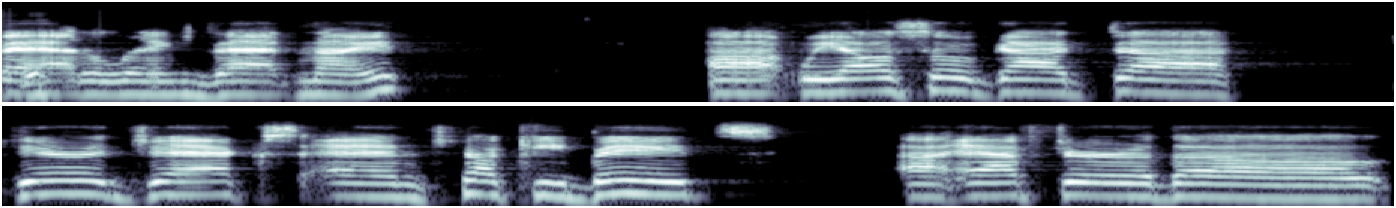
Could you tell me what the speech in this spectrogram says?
battling that night. Uh, we also got uh, Jared Jacks and Chucky Bates uh, after the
